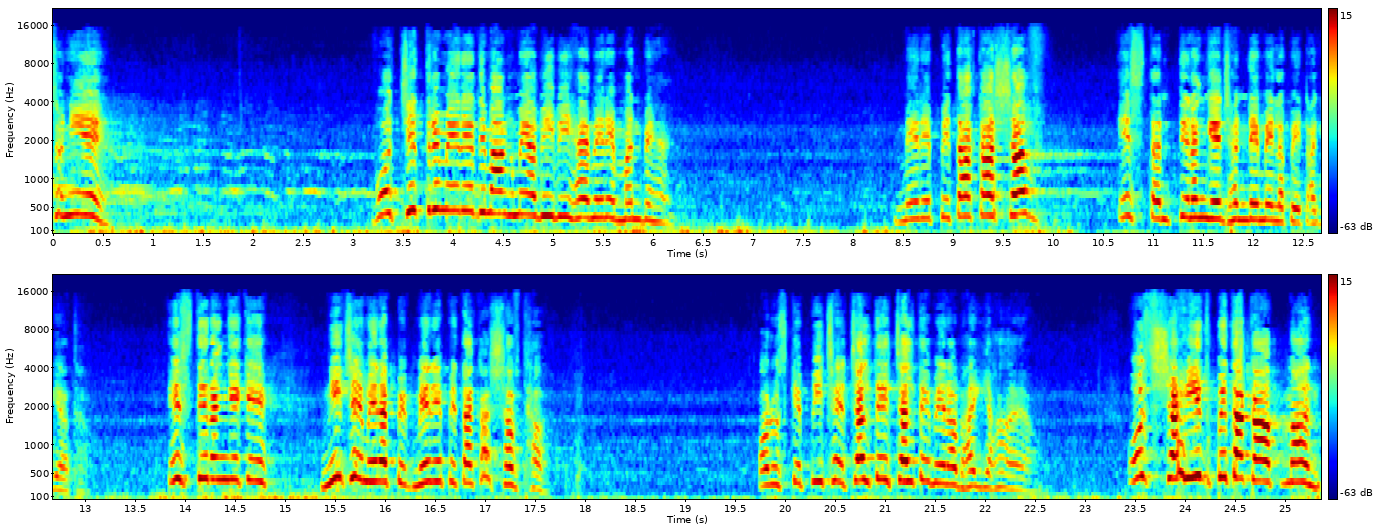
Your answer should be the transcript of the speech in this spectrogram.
सुनिए, वो चित्र मेरे दिमाग में अभी भी है, मेरे मन में है। मेरे पिता का शव इस तिरंगे झंडे में लपेटा गया था। इस तिरंगे के नीचे मेरे मेरे पिता का शव था। और उसके पीछे चलते चलते मेरा भाई यहाँ आया। उस शहीद पिता का अपमान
